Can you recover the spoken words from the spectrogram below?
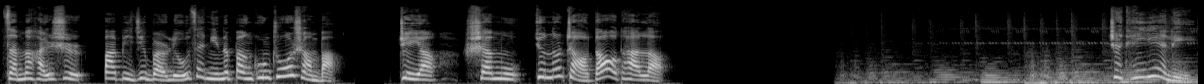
咱们还是把笔记本留在您的办公桌上吧，这样山姆就能找到他了。”这天夜里，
